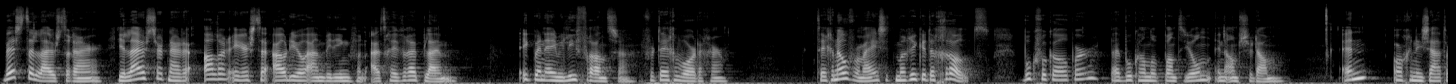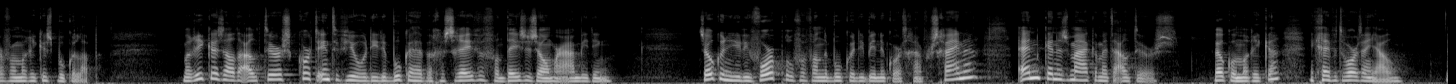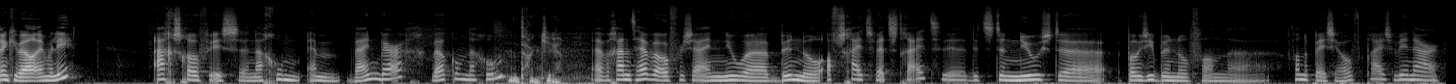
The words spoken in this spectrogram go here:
Beste luisteraar, je luistert naar de allereerste audioaanbieding van Uitgeverij Pluim. Ik ben Emilie Fransen, vertegenwoordiger. Tegenover mij zit Marieke de Groot, boekverkoper bij Boekhandel Pantheon in Amsterdam. En organisator van Marieke's Boekenlab. Marieke zal de auteurs kort interviewen die de boeken hebben geschreven van deze zomeraanbieding. Zo kunnen jullie voorproeven van de boeken die binnenkort gaan verschijnen en kennis maken met de auteurs. Welkom Marieke, ik geef het woord aan jou. Dankjewel Emily. Aangeschoven is uh, Nagoem M. Wijnberg. Welkom Nagoem. Dank je. Uh, we gaan het hebben over zijn nieuwe bundel Afscheidswedstrijd. Uh, dit is de nieuwste poëziebundel van, van de PC Hoofdprijswinnaar.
